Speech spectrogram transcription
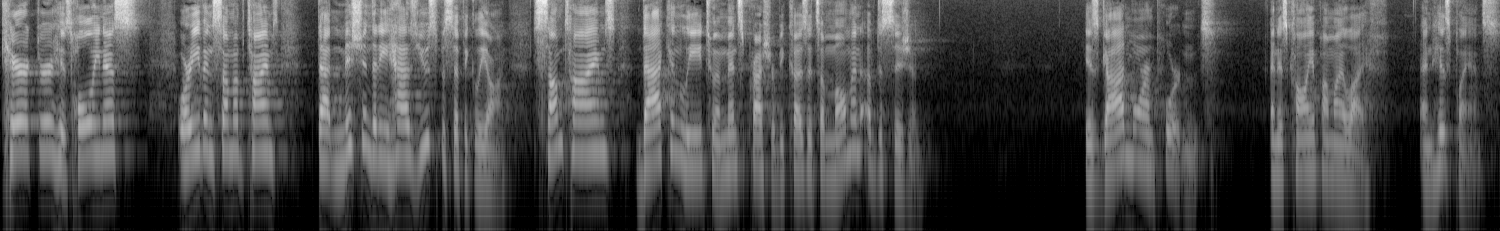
character, His holiness, or even some of times that mission that He has you specifically on. Sometimes that can lead to immense pressure because it's a moment of decision. Is God more important and is calling upon my life and his plans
